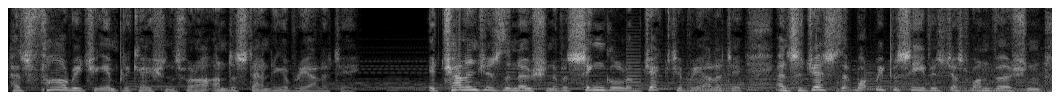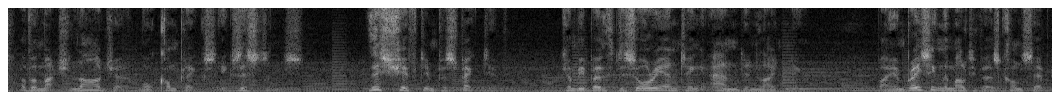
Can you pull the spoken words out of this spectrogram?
has far-reaching implications for our understanding of reality. It challenges the notion of a single, objective reality and suggests that what we perceive is just one version of a much larger, more complex existence. This shift in perspective can be both disorienting and enlightening. By embracing the multiverse concept,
